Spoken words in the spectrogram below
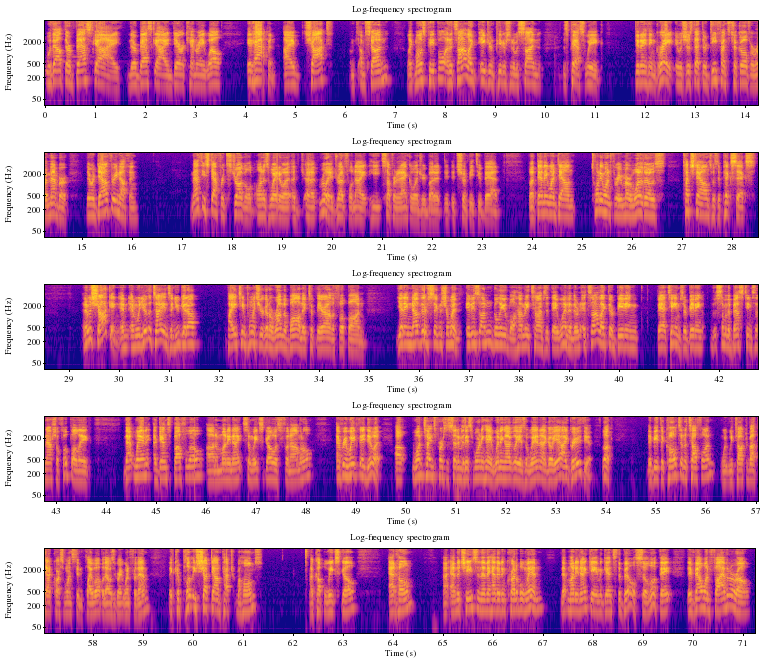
without their best guy, their best guy in Derrick Henry? Well, it happened. I'm shocked. I'm, I'm stunned, like most people. And it's not like Adrian Peterson, who was signed this past week, did anything great. It was just that their defense took over. Remember, they were down three nothing. Matthew Stafford struggled on his way to a, a, a, really a dreadful night. He suffered an ankle injury, but it, it, it shouldn't be too bad. But then they went down 21 3. Remember, one of those touchdowns was a pick six, and it was shocking. And, and when you're the Titans and you get up by 18 points, you're going to run the ball, and they took the air out of the football. And yet another signature win. It is unbelievable how many times that they win. And it's not like they're beating bad teams, they're beating some of the best teams in the National Football League. That win against Buffalo on a Monday night some weeks ago was phenomenal. Every week they do it. Uh, one Titans person said to me this morning, "Hey, winning ugly is a win." And I go, "Yeah, I agree with you." Look, they beat the Colts in a tough one. We, we talked about that. Carson Wentz didn't play well, but that was a great win for them. They completely shut down Patrick Mahomes a couple weeks ago at home uh, and the Chiefs, and then they had that incredible win that Monday night game against the Bills. So look, they they've now won five in a row.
